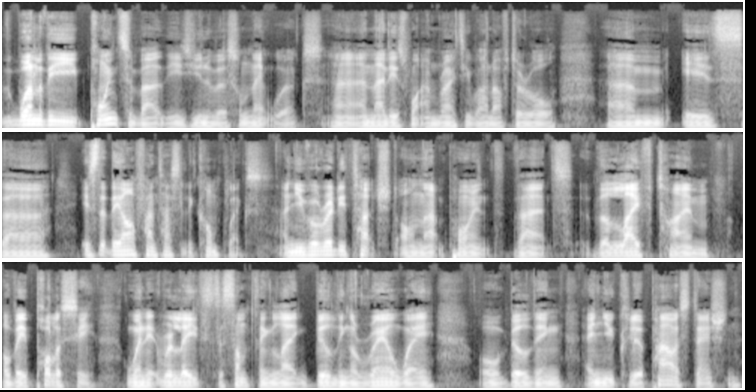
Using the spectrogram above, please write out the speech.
One of the points about these universal networks, uh, and that is what I'm writing about after all, um, is uh, is that they are fantastically complex. And you've already touched on that point that the lifetime of a policy when it relates to something like building a railway or building a nuclear power station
